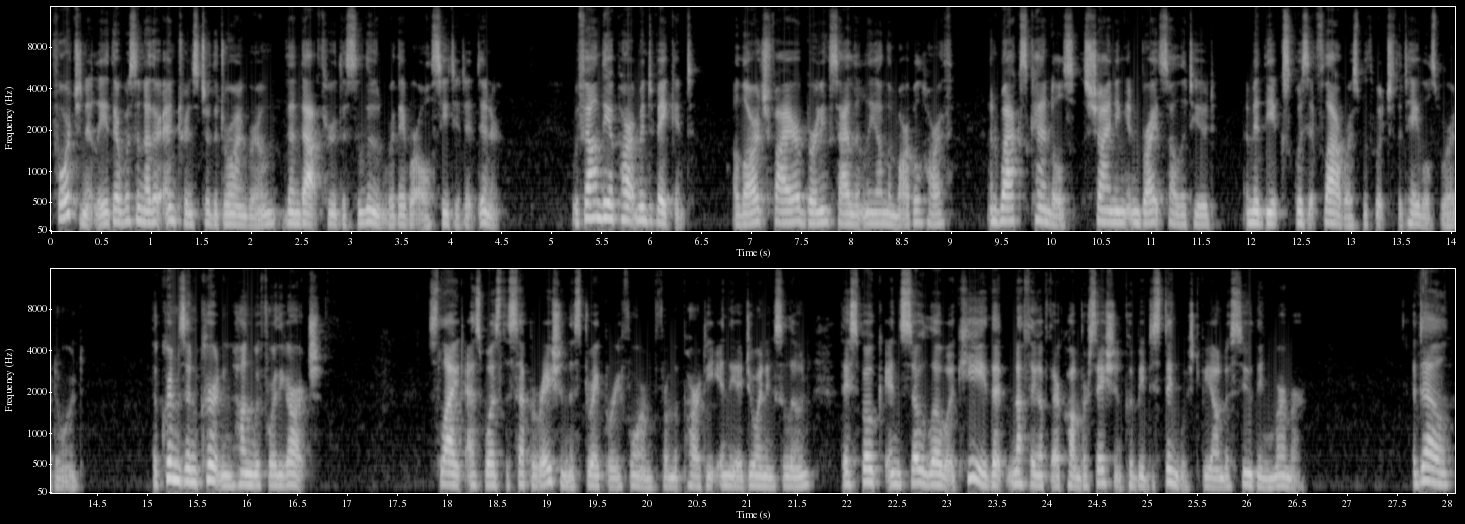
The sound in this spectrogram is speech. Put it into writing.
Fortunately, there was another entrance to the drawing room than that through the saloon where they were all seated at dinner. We found the apartment vacant, a large fire burning silently on the marble hearth, and wax candles shining in bright solitude amid the exquisite flowers with which the tables were adorned. The crimson curtain hung before the arch. Slight as was the separation this drapery formed from the party in the adjoining saloon, they spoke in so low a key that nothing of their conversation could be distinguished beyond a soothing murmur. Adele,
